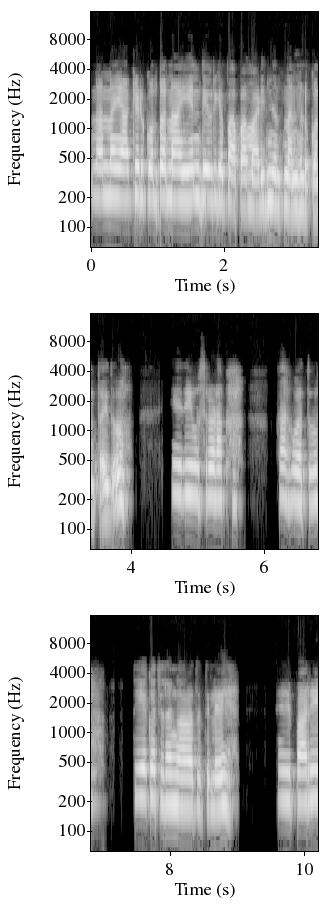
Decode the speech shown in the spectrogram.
ನನ್ನ ಯಾಕೆ ಹಿಡ್ಕೊಂತ, ನಾ ಏನು ದೇವರಿಗೆ ಪಾಪ ಮಾಡಿದ್ನಿ ಅಂತ ನಾನು ಹಿಡ್ಕೊಂತ ಇದು ಇದು ಉಸಿರಾಡಕ್ಕೆ ಆಗ್ವತ್ತು ತೇಕತ್ತಿದಂಗೆ ಆಗತ್ತಿಲ್ಲಿ ಏ ಪಾರಿ,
